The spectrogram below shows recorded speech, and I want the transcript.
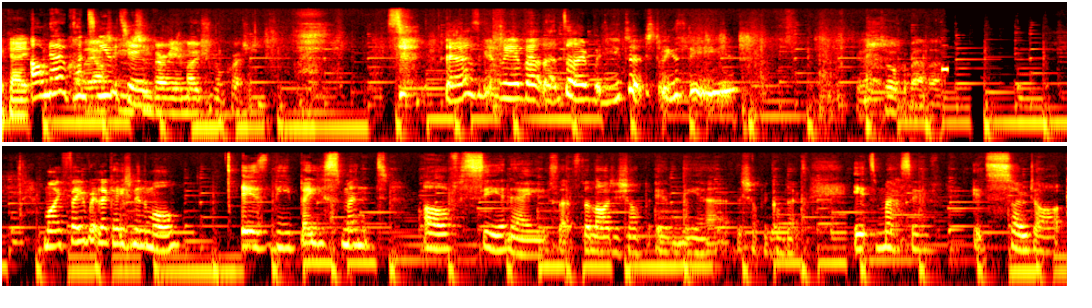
Okay. Oh no, They asking you some continuity. very emotional questions. They're asking me about that time when you touched me, Steve. We don't talk about that. My favourite location in the mall is the basement of C&A. So that's the largest shop in the uh, the shopping complex. It's massive. It's so dark.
